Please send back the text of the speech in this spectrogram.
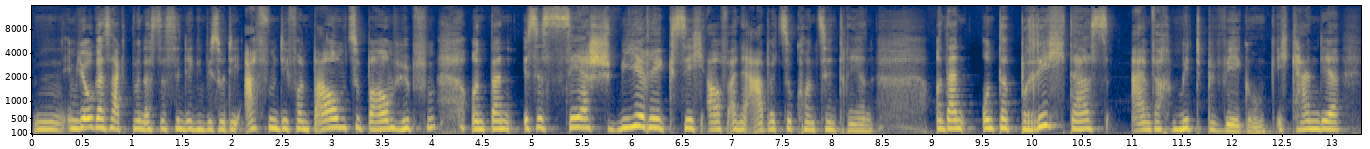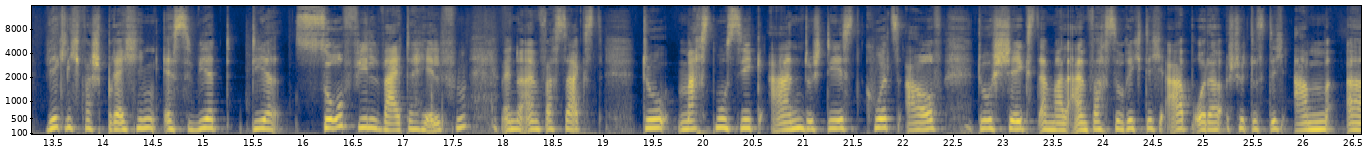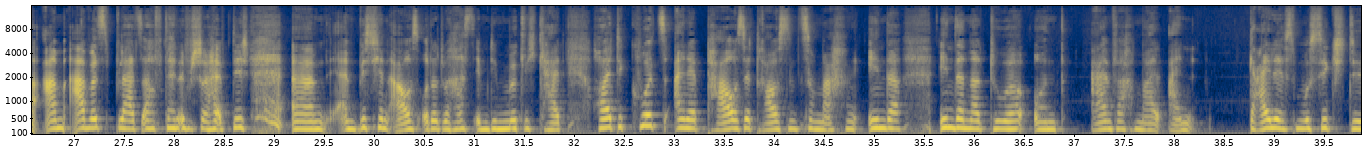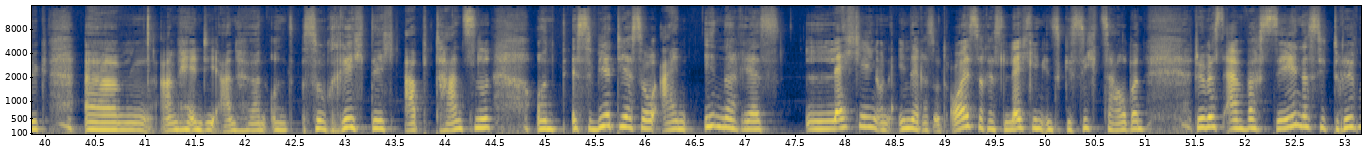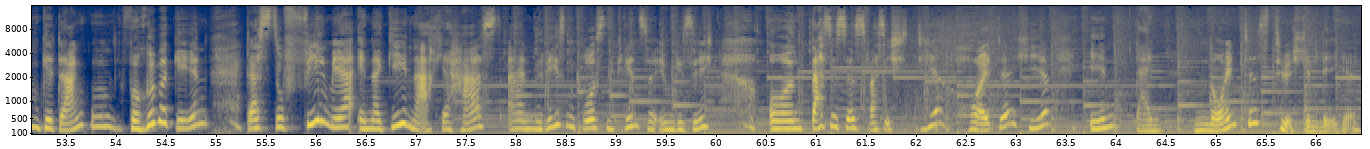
hm, im Yoga sagt man, dass das sind irgendwie so die Affen, die von Baum zu Baum hüpfen und dann ist es sehr schwierig, sich auf eine Arbeit zu konzentrieren. Und dann unterbricht das einfach mit Bewegung. Ich kann dir wirklich versprechen, es wird dir so viel weiterhelfen, wenn du einfach sagst, du machst Musik an, du stehst kurz auf, du shakest einmal einfach so richtig ab oder schüttelst dich am, äh, am Arbeitsplatz auf deinem Schreibtisch ähm, ein bisschen aus oder du hast eben die Möglichkeit, heute kurz eine Pause draußen zu machen in der, in der Natur und einfach mal ein geiles Musikstück ähm, am Handy anhören und so richtig abtanzen. Und es wird dir so ein inneres Lächeln und inneres und äußeres Lächeln ins Gesicht zaubern. Du wirst einfach sehen, dass die trüben Gedanken vorübergehen, dass du viel mehr Energie nachher hast, einen riesengroßen Grinser im Gesicht. Und das ist es, was ich dir heute hier in dein neuntes Türchen lege.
